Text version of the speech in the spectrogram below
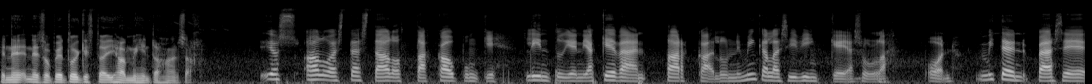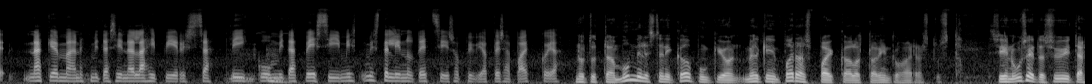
ja ne, ne sopii oikeastaan ihan mihin tahansa. Jos haluaisi tästä aloittaa kaupunkilintujen ja kevään tarkkailun, niin minkälaisia vinkkejä sulla on? Miten pääsee näkemään, että mitä siinä lähipiirissä liikkuu, mm. mitä pesii, mistä linnut etsii sopivia pesäpaikkoja? No tota, mun mielestäni kaupunki on melkein paras paikka aloittaa lintuharrastusta. Siihen on useita syitä.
